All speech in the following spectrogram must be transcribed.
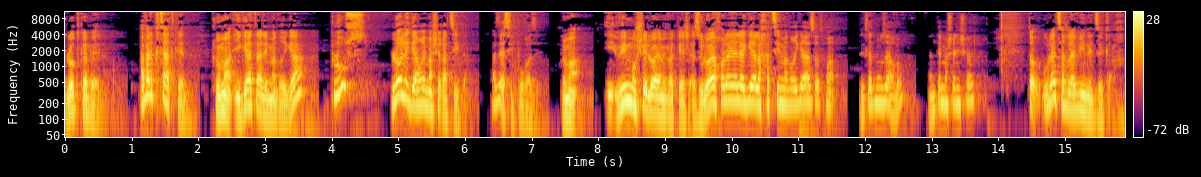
לא תקבל. אבל קצת כן. כלומר, הגעת למדרגה, פלוס לא לגמרי מה שרצית. מה זה הסיפור הזה? כלומר, ואם משה לא היה מבקש, אז הוא לא יכול היה להגיע לחצי מדרגה הזאת? כלומר, זה קצת מוזר, לא? הבנתם מה שאני שואל? טוב, אולי צריך להבין את זה כך.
